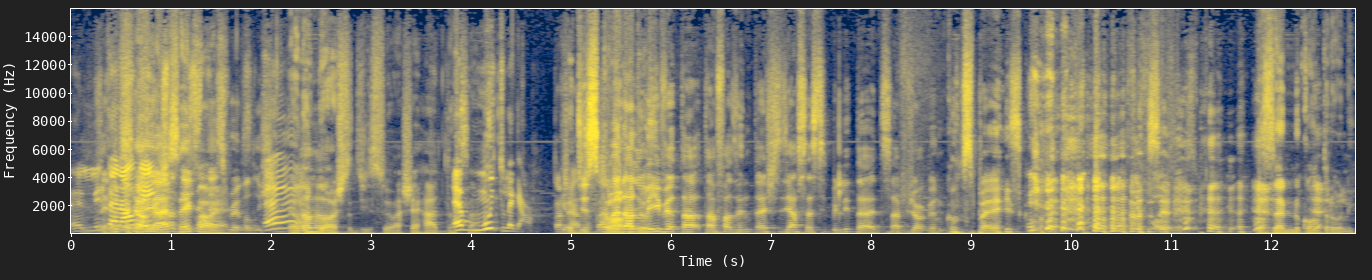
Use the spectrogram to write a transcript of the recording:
É Eu literalmente. sei qual é. Eu não gosto disso. Eu acho errado É dançar. muito legal. Eu Na discordo. verdade, a Lívia tá, tá fazendo testes de acessibilidade, sabe? Jogando com os pés. Com... Você- Pisando no controle.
